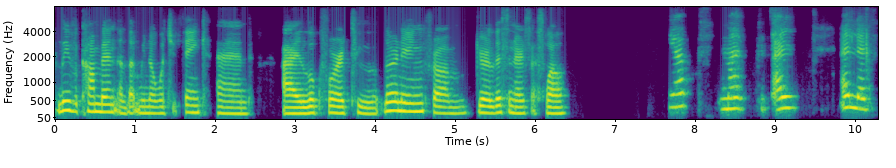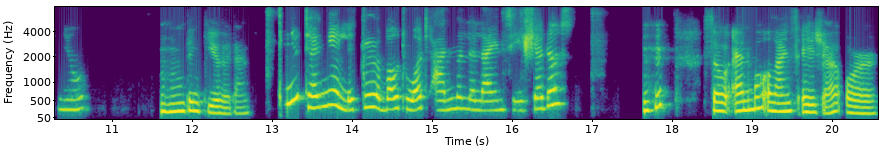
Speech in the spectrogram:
leave a comment, and let me know what you think. And I look forward to learning from your listeners as well. Yep, my, I I let you. Mm-hmm, thank you, Dan. Can you tell me a little about what Animal Alliance Asia does? Mm-hmm. So, Animal Alliance Asia, or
